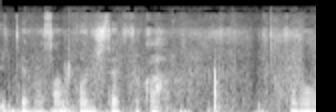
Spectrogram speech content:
意見を参考にしたりとかその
